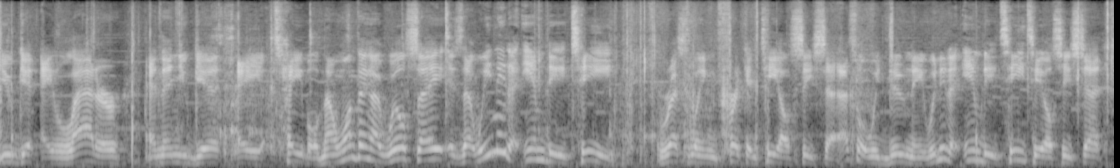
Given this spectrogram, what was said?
you get a ladder, and then you get a table. Now, one thing I will say is that we need an MDT Wrestling freaking TLC set. That's what we do need. We need an MDT TLC set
